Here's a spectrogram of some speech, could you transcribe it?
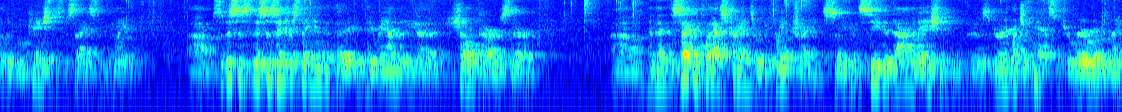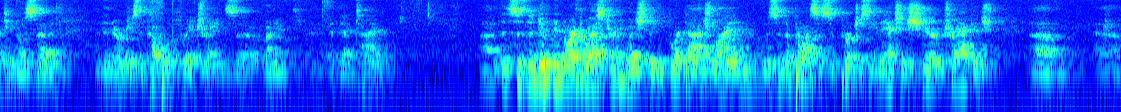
other locations besides Des Moines. Um, so this is, this is interesting in that they, they ran the uh, shuttle cars there. Um, and then the second class trains were the freight trains. So you can see the domination. It was very much a passenger railroad in 1907. And then there were just a couple of freight trains uh, running at that time. Uh, this is the Newton and Northwestern, which the Fort Dodge line was in the process of purchasing. And they actually shared trackage. Um, uh,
